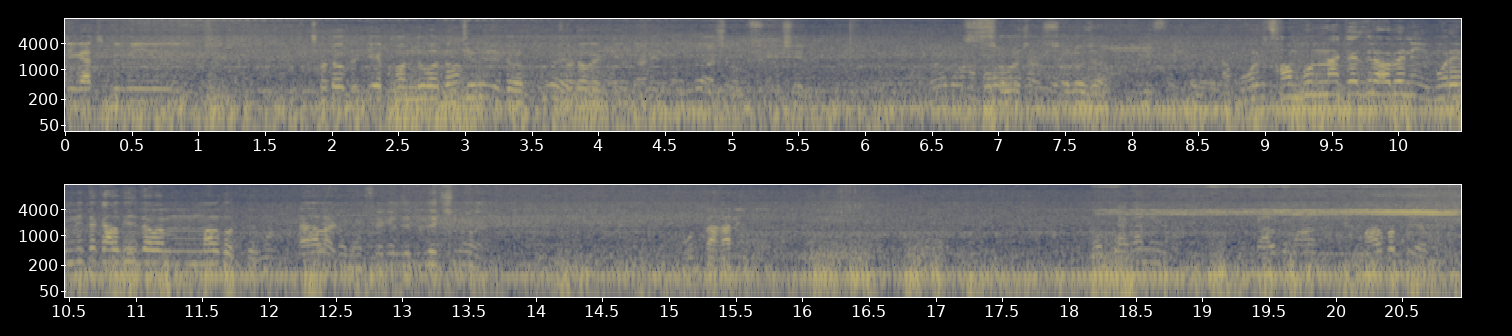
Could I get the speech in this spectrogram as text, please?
ঠিক আছে তুমি ছোটকে গিয়ে ফোন দেবো তো? ছোটকে মোর সম্পূর্ণ না কে দিলে হবে নি মোর এমনিতে কালকে যেতে হবে মাল করতে মোর টাকা লাগবে। মোর টাকা নেই মোর টাকা নেই কালকে মাল মাল করতে যাব তুমি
